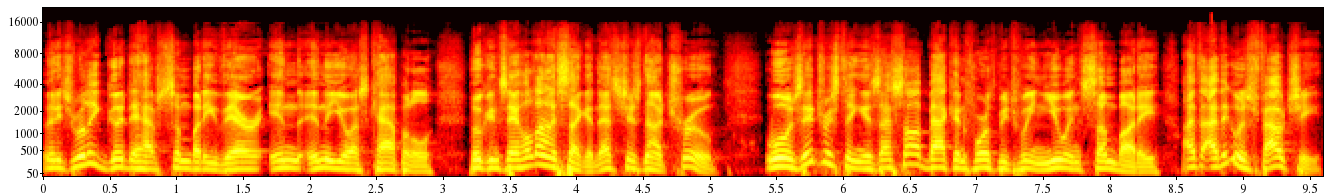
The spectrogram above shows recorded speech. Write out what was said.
I mean, it's really good to have somebody there in in the U.S. Capitol who can say, "Hold on a second, that's just not true." What was interesting is I saw a back and forth between you and somebody. I, th- I think it was Fauci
